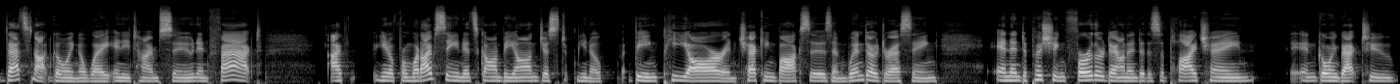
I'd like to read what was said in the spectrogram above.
that's not going away anytime soon. In fact, I've, you know, from what I've seen, it's gone beyond just, you know, being PR and checking boxes and window dressing and into pushing further down into the supply chain and going back to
